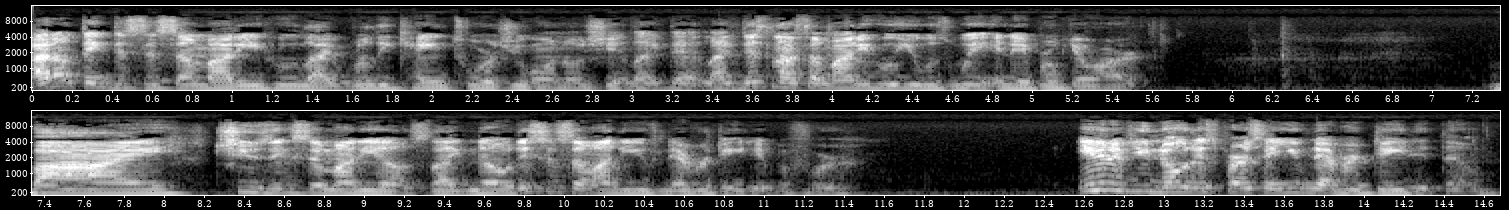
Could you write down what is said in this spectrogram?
I don't think this is somebody who like really came towards you on no shit like that. Like this is not somebody who you was with and they broke your heart by choosing somebody else. Like no, this is somebody you've never dated before. Even if you know this person, you've never dated them.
